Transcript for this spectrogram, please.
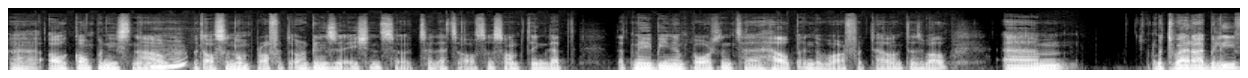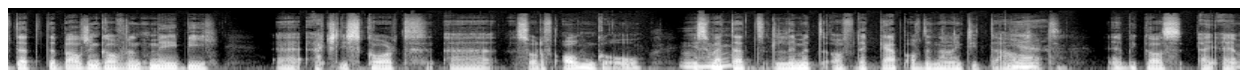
uh, all companies now, mm-hmm. but also non-profit organizations. So, so that's also something that that may be an important uh, help in the war for talent as well. Um, but where I believe that the Belgian government may be actually scored uh, sort of own goal mm-hmm. is with that limit of the cap of the 90,000. Yeah. Uh, because I, am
